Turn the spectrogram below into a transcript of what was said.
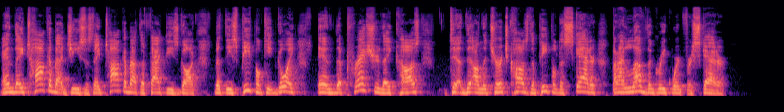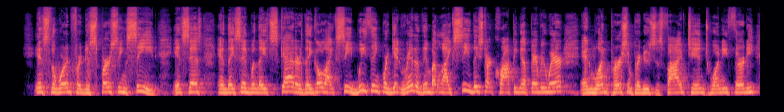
And they talk about Jesus. They talk about the fact he's gone, but these people keep going and the pressure they caused to, on the church caused the people to scatter. But I love the Greek word for scatter. It's the word for dispersing seed. It says, and they said when they scatter, they go like seed. We think we're getting rid of them, but like seed, they start cropping up everywhere. And one person produces 5, 10, 20, 30.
